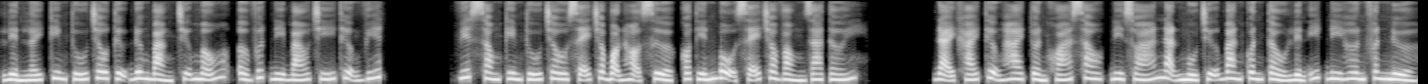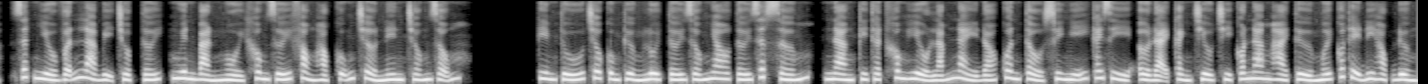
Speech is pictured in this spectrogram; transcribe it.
liền lấy Kim Tú Châu tự đương bảng chữ mẫu, ở vứt đi báo chí thượng viết. Viết xong Kim Tú Châu sẽ cho bọn họ sửa, có tiến bộ sẽ cho vòng ra tới. Đại khái thượng hai tuần khóa sau, đi xóa nạn mù chữ ban quân tàu liền ít đi hơn phân nửa, rất nhiều vẫn là bị chụp tới, nguyên bản ngồi không dưới phòng học cũng trở nên trống rỗng. Kim Tú Châu cùng thường lui tới giống nhau tới rất sớm, nàng kỳ thật không hiểu lắm này đó quân tẩu suy nghĩ cái gì, ở đại cảnh triều chỉ có nam hài tử mới có thể đi học đường,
